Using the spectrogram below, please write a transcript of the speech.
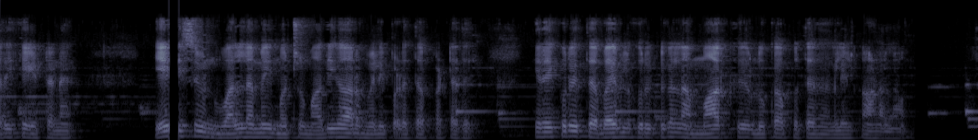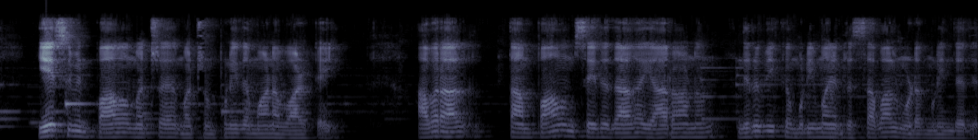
அறிக்கையிட்டன. இயேசுவின் வல்லமை மற்றும் அதிகாரம் வெளிப்படுத்தப்பட்டது. இதை குறித்த பைபிள் குறிப்புகள் நாம் மார்க்கு லுக்கா புத்தகங்களில் காணலாம். இயேசுவின் பாவமற்ற மற்றும் புனிதமான வாழ்க்கை. அவரால் தாம் பாவம் செய்ததாக யாரானும் நிரூபிக்க முடியுமா என்று சவால் மூட முடிந்தது.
